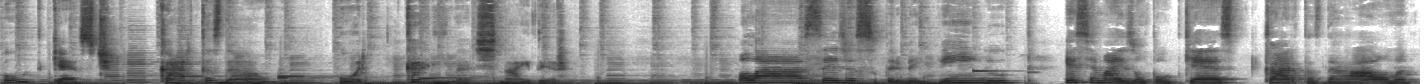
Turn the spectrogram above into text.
Podcast Cartas da Alma por Karina Schneider. Olá, seja super bem-vindo. Esse é mais um podcast Cartas da Alma.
